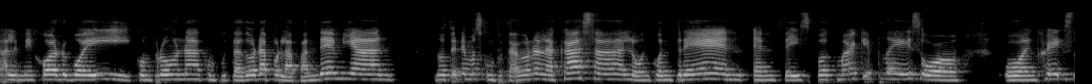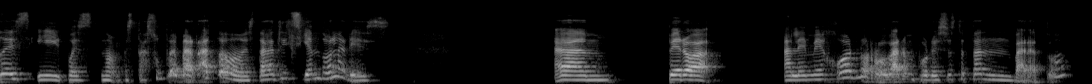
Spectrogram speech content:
a lo mejor voy y una computadora por la pandemia, no tenemos computadora en la casa, lo encontré en, Facebook Marketplace o, o, en Craigslist y pues no, está súper barato, está de 100 dólares. Um, pero a, a lo mejor lo robaron, por eso está tan barato.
